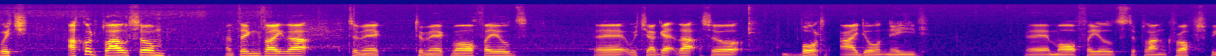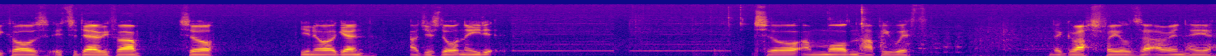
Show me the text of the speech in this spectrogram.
which I could plough some and things like that to make to make more fields, uh, which I get that. So but I don't need uh, more fields to plant crops because it's a dairy farm so you know again I just don't need it so I'm more than happy with the grass fields that are in here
